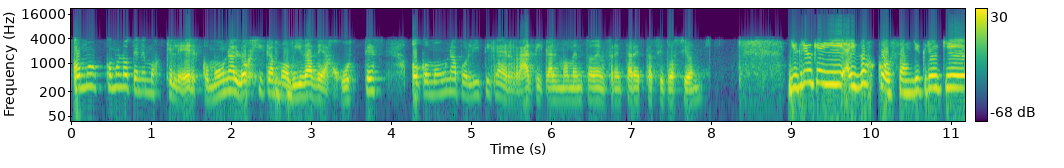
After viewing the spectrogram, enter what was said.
¿Cómo, ¿Cómo lo tenemos que leer? ¿Como una lógica movida de ajustes o como una política errática al momento de enfrentar esta situación? Yo creo que hay, hay dos cosas. Yo creo que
